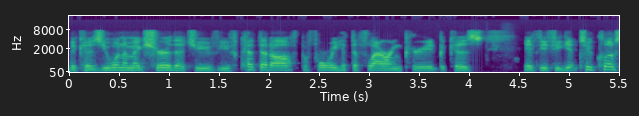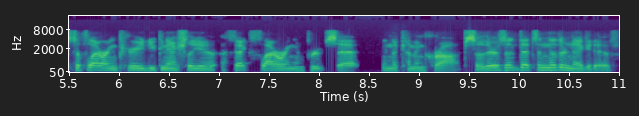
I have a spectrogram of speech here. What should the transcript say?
because you want to make sure that you've you've cut that off before we hit the flowering period because if, if you get too close to flowering period you can actually uh, affect flowering and fruit set in the coming crop. So there's a, that's another negative.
